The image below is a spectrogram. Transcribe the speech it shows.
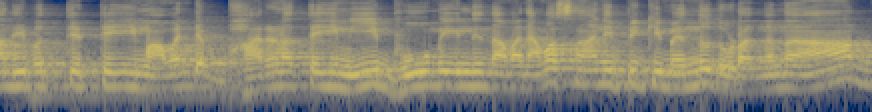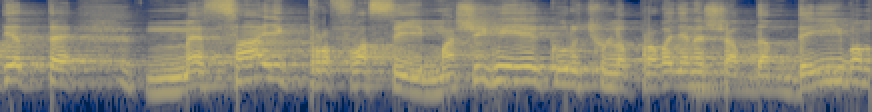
ആധിപത്യത്തെയും അവന്റെ ഭരണത്തെയും ഈ ഭൂമിയിൽ നിന്ന് അവൻ അവസാനിപ്പിക്കും എന്ന് തുടങ്ങുന്ന ആദ്യത്തെ മെസായിക് പ്രൊഫസി മഷിഹയെ കുറിച്ചുള്ള പ്രവചന ശബ്ദം ദൈവം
